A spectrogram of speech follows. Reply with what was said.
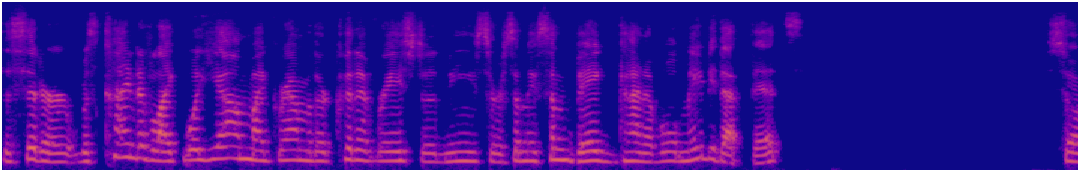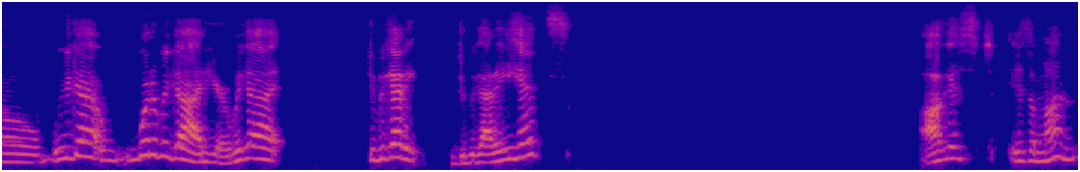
the sitter, was kind of like, well, yeah, my grandmother could have raised a niece or something, some vague kind of, well, maybe that fits. So we got, what do we got here? We got, do we got, do we got any hits? August is a month.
